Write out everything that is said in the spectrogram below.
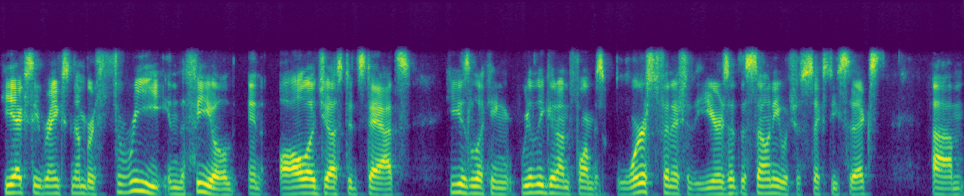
He actually ranks number three in the field in all adjusted stats. He is looking really good on form. His worst finish of the year is at the Sony, which was 66th. Um,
